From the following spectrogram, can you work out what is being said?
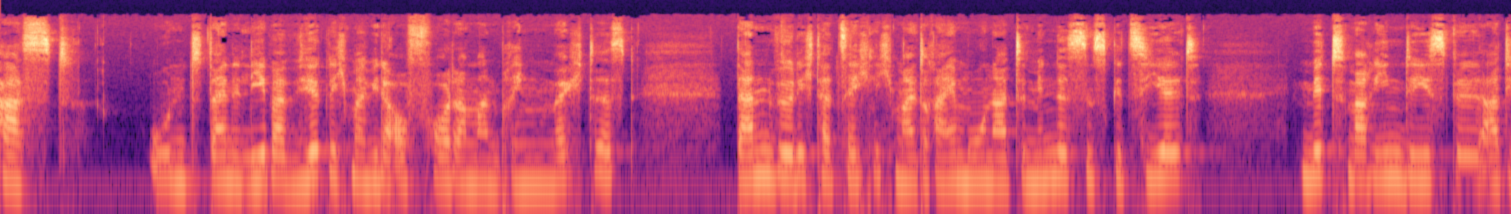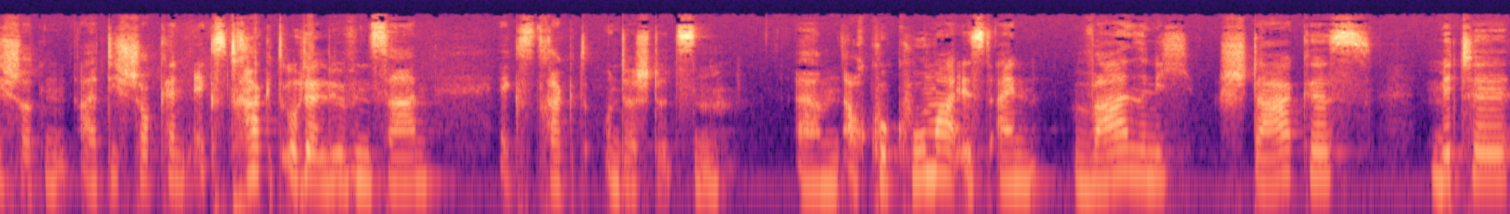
hast und deine Leber wirklich mal wieder auf Vordermann bringen möchtest, dann würde ich tatsächlich mal drei Monate mindestens gezielt mit Mariendistel, Artischocken, Artischockenextrakt oder Löwenzahnextrakt unterstützen. Ähm, auch Kurkuma ist ein wahnsinnig starkes Mittel,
